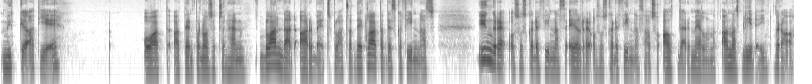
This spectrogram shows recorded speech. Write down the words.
mycket att ge. Och att, att en på något sätt sån här blandad arbetsplats, att det är klart att det ska finnas yngre och så ska det finnas äldre och så ska det finnas alltså allt däremellan. Att annars blir det inte bra.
